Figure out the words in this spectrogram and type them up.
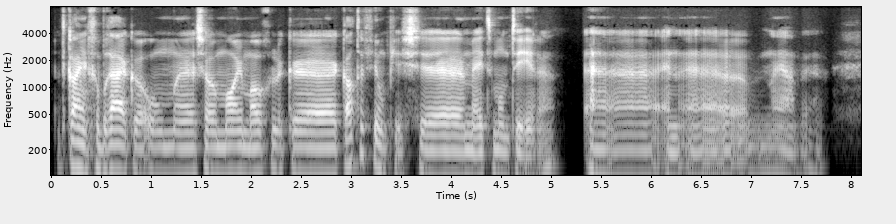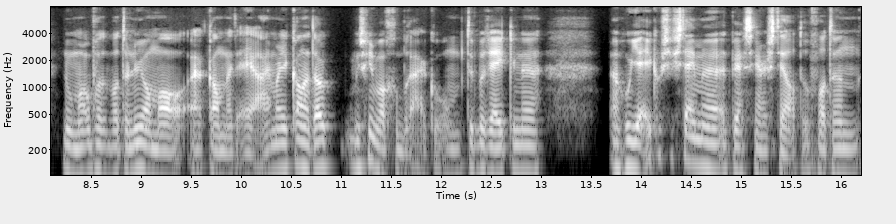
dat kan je gebruiken om uh, zo mooi mogelijke kattenfilmpjes uh, mee te monteren. en nou ja, noem maar op wat, wat er nu allemaal kan met AI. Maar je kan het ook misschien wel gebruiken om te berekenen hoe je ecosystemen het beste herstelt. Of wat een,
